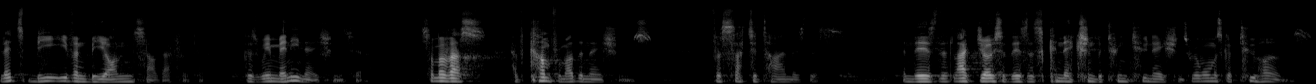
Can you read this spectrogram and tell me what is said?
Let's be even beyond South Africa because we're many nations here. Some of us have come from other nations for such a time as this. And there's, this, like Joseph, there's this connection between two nations. We've almost got two homes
